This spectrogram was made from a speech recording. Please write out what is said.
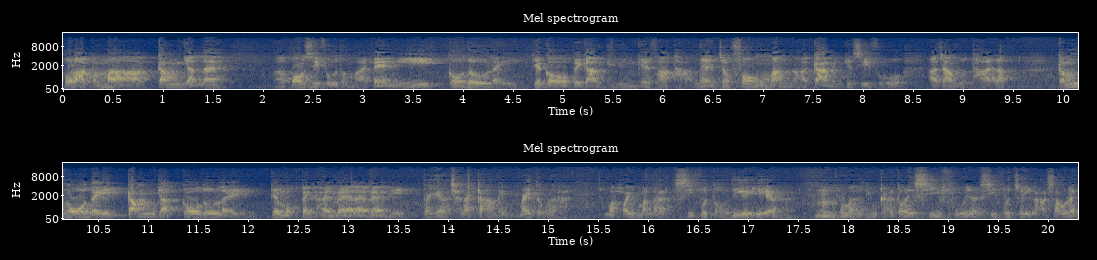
好啦，咁啊，今日咧，啊邦師傅同埋 Benny 過到嚟一個比較遠嘅法壇咧，就訪問阿嘉明嘅師傅阿贊活泰啦。咁我哋今日過到嚟嘅目的係咩咧，Benny？第一，趁阿嘉明唔喺度啦，咁啊可以問下師傅多啲嘅嘢啦。嗯咁啊了解多啲師傅，因為師傅最拿手咧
